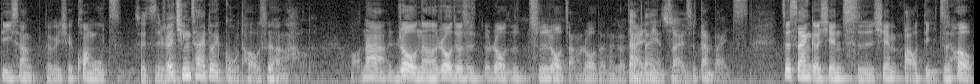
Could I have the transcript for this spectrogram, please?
地上的一些矿物质，所以自然。所以青菜对骨头是很好的。哦，那肉呢？肉就是肉，吃肉长肉的那个概念在，是蛋白质。这三个先吃，先保底之后，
